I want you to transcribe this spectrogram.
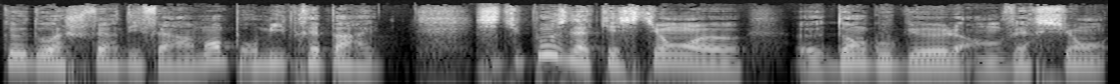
Que dois-je faire différemment pour m'y préparer? Si tu poses la question dans Google en version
